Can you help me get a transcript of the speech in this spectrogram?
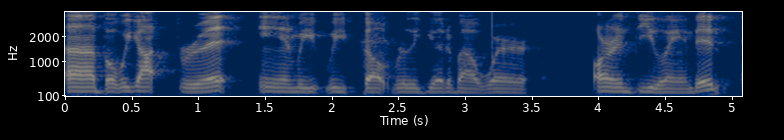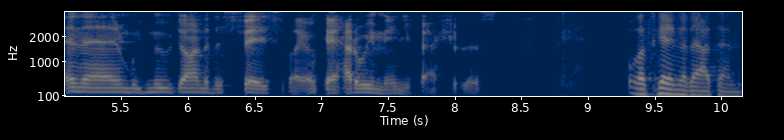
uh, but we got through it, and we we felt really good about where R and D landed, and then we moved on to this phase of like, okay, how do we manufacture this? Let's get into that then.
